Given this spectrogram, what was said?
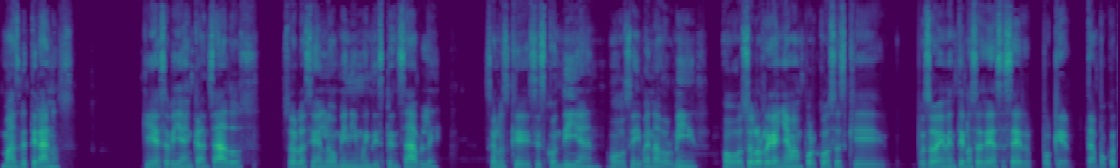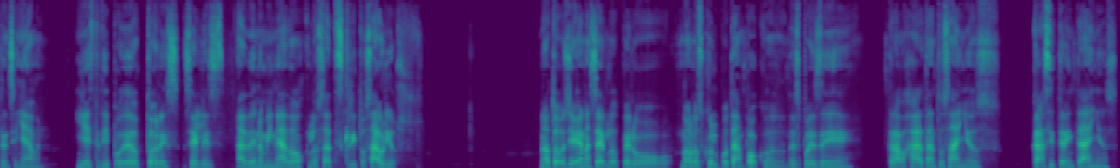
más veteranos, que ya se veían cansados, solo hacían lo mínimo indispensable, son los que se escondían o se iban a dormir o solo regañaban por cosas que pues obviamente no sabías hacer porque tampoco te enseñaban. Y a este tipo de doctores se les ha denominado los adscritosaurios. No todos llegan a hacerlo, pero no los culpo tampoco. Después de trabajar tantos años, casi 30 años,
